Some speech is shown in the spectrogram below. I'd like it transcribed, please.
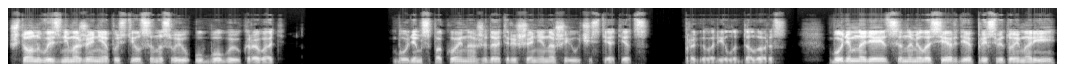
что он в изнеможении опустился на свою убогую кровать. — Будем спокойно ожидать решения нашей участи, отец, — проговорила Долорес. — Будем надеяться на милосердие Пресвятой Марии,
